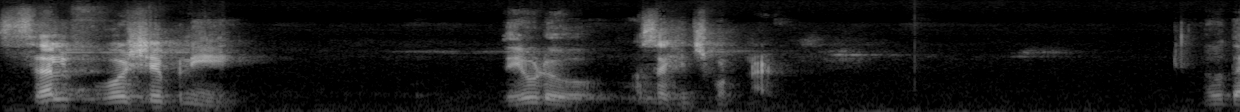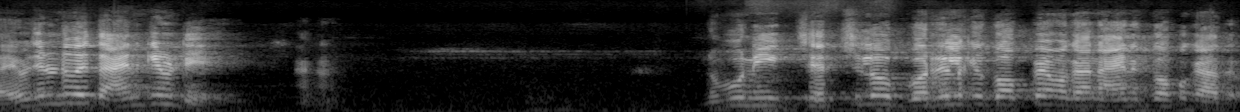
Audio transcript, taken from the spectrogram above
సెల్ఫ్ వర్షిప్ని దేవుడు అసహించుకుంటున్నాడు. నువ్వు దైవజనుడు అయితే ఆయనకేమిటి? నువ్వు నీ చర్చిలో గొర్రెలకి గొప్పేమో కానీ ఆయనకి గొప్ప కాదు.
